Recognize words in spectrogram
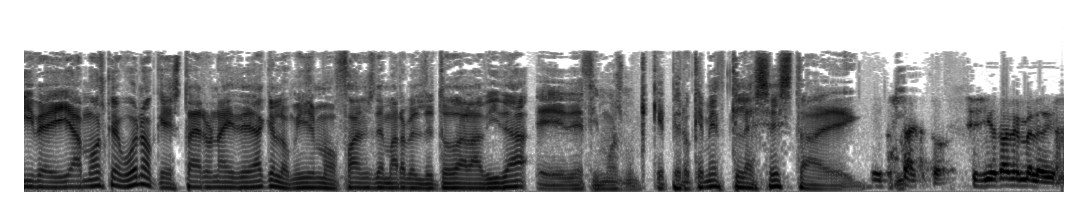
y veíamos que, bueno, que esta era una idea que lo mismo, fans de Marvel de toda la vida, eh, decimos, ¿qué, ¿pero qué mezcla es esta? Eh, Exacto. Sí, sí, yo también me lo dije,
